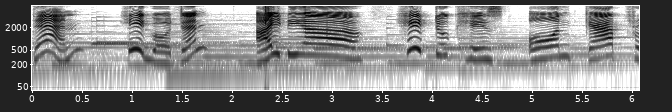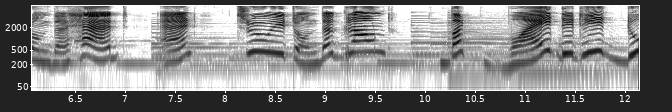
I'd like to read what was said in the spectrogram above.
Then he got an idea. He took his own cap from the head and threw it on the ground. But why did he do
